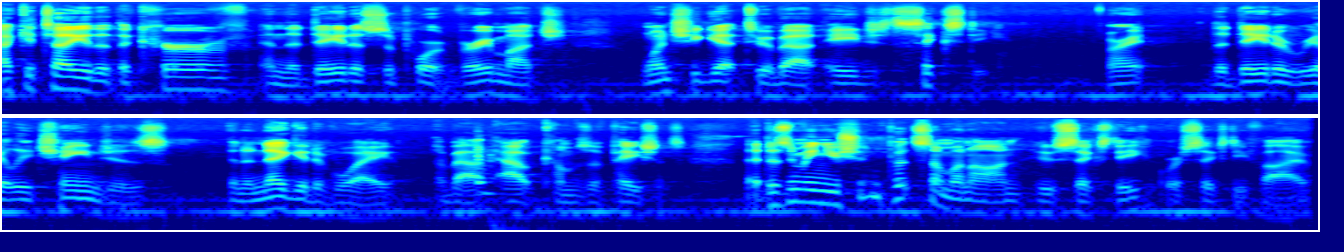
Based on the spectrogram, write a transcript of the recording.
I can tell you that the curve and the data support very much once you get to about age 60, right? The data really changes in a negative way about outcomes of patients. That doesn't mean you shouldn't put someone on who's 60 or 65,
